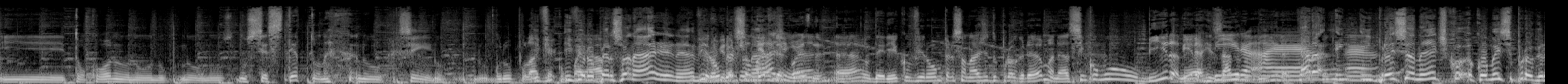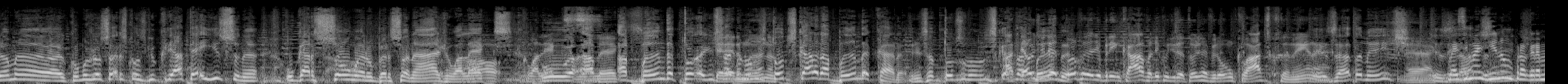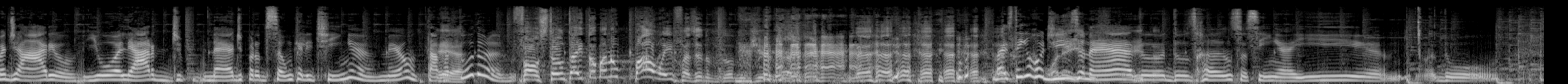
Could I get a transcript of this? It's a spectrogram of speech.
E tocou no, no, no, no- no sexteto, né? No, Sim. No, no grupo lá E, que vi- e virou acompanhava. personagem, né? Virou um Virou personagem, depois, né? né? É, o Derico virou um personagem do programa, né? Assim como o Bira, né? A risada Bira, do Bira. é. Cara, É. impressionante co- como esse programa, como o Jô Soares conseguiu criar até isso, né? O garçom era um personagem, o Alex. o Alex. a, Alex. a banda toda, a gente Que sabe o nome de né? todos os caras da banda, cara. A gente sabe todos os nomes dos caras Até da o banda. diretor, quando ele brincava ali com o diretor, já virou um clássico também, né? Exatamente. É. Mas imagina um programa diário e o olhar de, né, de produção que ele tinha, meu, tava É. tudo. Faustão tá aí tomando um pau aí, fazendo todo dia. Mas tem o rodízio, aí, né, do- dos ranços, assim, aí, do...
